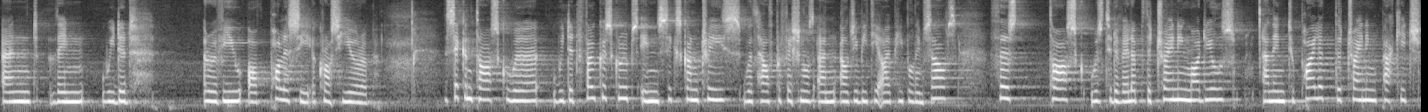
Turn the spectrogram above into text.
And then we did a review of policy across Europe. The second task were we did focus groups in six countries with health professionals and LGBTI people themselves. First task was to develop the training modules and then to pilot the training package.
